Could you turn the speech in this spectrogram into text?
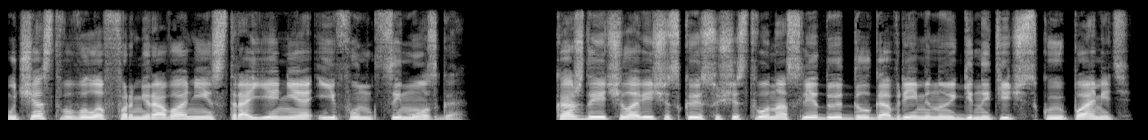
участвовало в формировании строения и функций мозга. Каждое человеческое существо наследует долговременную генетическую память,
